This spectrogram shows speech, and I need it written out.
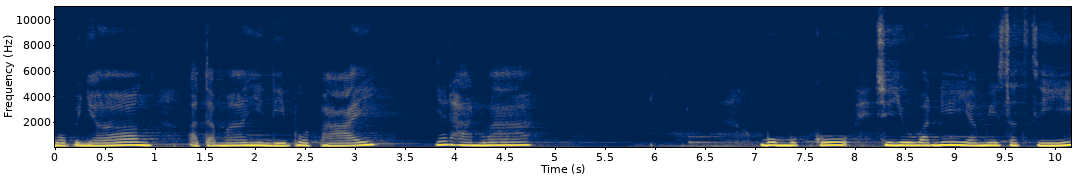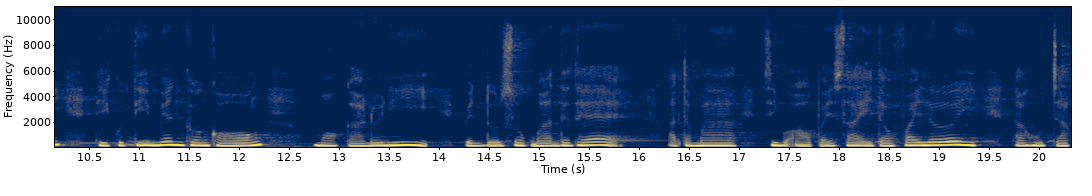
บอกเป็นยังอาตมายินดีโพดผายยะทานว่าบุมบุกกุชิอยู่วันนี้ยังมีศักดิ์ศรีที่กุฏิเม่นเครื่องของ หมอกกาด้วยนี่ เป็นตัวสุกมานแท้ๆอาตมาสิบ่เอาไปใส่เตาไฟเลย ถ้าหูจัก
